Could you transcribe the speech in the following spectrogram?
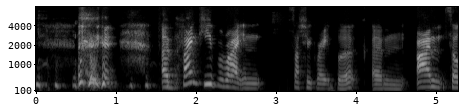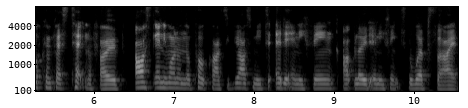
um, thank you for writing such a great book. Um, I'm self-confessed technophobe. Ask anyone on the podcast if you ask me to edit anything, upload anything to the website.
